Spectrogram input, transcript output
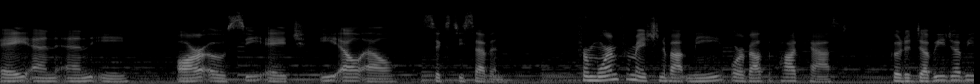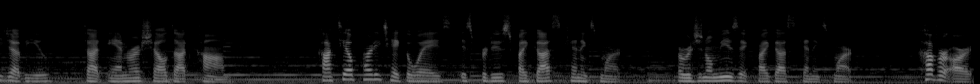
A N N E R O C H E L L 67. For more information about me or about the podcast, go to www.anrochelle.com. Cocktail Party Takeaways is produced by Gus Kenigsmark. Original music by Gus Kenigsmark. Cover art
